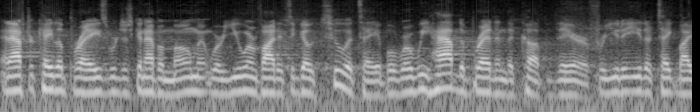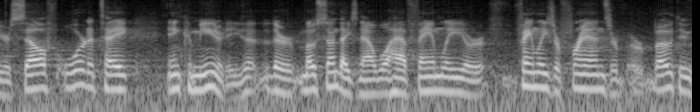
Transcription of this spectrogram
And after Caleb prays, we're just going to have a moment where you are invited to go to a table where we have the bread and the cup there for you to either take by yourself or to take in community. There, most Sundays now we'll have family or families or friends or, or both who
